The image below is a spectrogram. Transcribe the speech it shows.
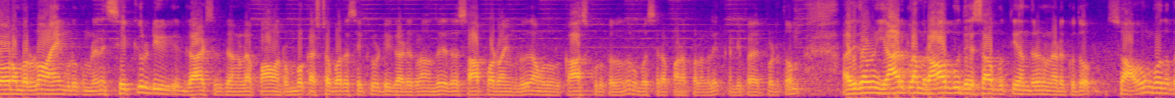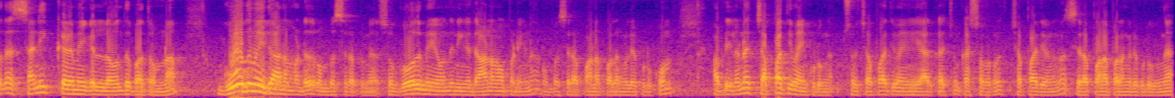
தோரம் பொருளும் வாங்கி கொடுக்க முடியாது செக்யூரிட்டி கார்ட்ஸ் இருக்காங்களா பாவம் ரொம்ப கஷ்டப்படுற செக்யூரிட்டி கார்டுக்கெலாம் வந்து ஏதோ சாப்பாடு வாங்கி கொடுத்து அவங்களுக்கு காசு கொடுக்கறது வந்து ரொம்ப சிறப்பான பலன்களை கண்டிப்பாக ஏற்படுத்தும். அதுக்கப்புறம் யாருக்கெல்லாம் ராகு தேசா புத்தி அந்தரங்கள் நடக்குதோ ஸோ அவங்க வந்து பார்த்தா சனிக்கிழமைகளில் வந்து பார்த்தோம்னா கோதுமை தானம் பண்ணுறது ரொம்ப சிறப்புங்க. ஸோ கோதுமையை வந்து நீங்கள் தானமாக பண்ணிங்கன்னா ரொம்ப சிறப்பான பலன்களை கொடுக்கும். அப்படி இல்லைன்னா சப்பாத்தி வாங்கி கொடுங்க. ஸோ சப்பாத்தி வாங்கி யாருக்காச்சும் கஷ்டப்படுறோம் சப்பாத்தி வாங்கினா சிறப்பான பலன்களை கொடுக்குங்க.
